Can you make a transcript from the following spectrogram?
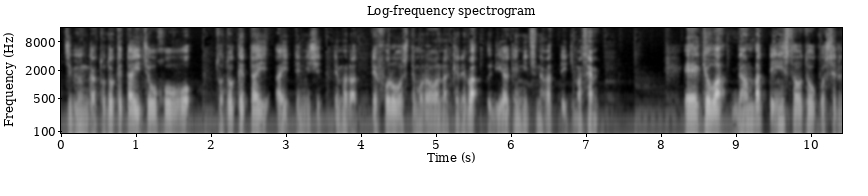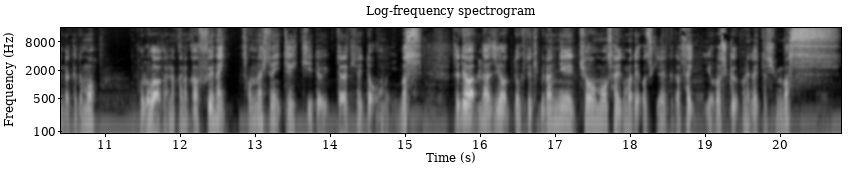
自分が届けたい情報を届けたい相手に知ってもらってフォローしてもらわなければ売り上げにつながっていきません。えー、今日は頑張ってインスタを投稿してるんだけども、フォロワーがなかなか増えない。そんな人にぜひ聞いていただきたいと思います。それでは、ラジオドキドキブランニュー、今日も最後までお付き合いください。よろしくお願いいたします。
